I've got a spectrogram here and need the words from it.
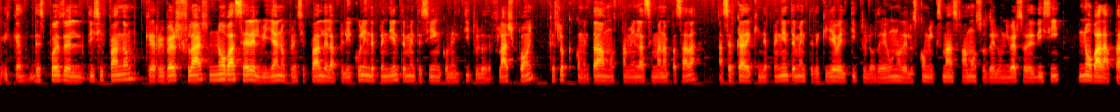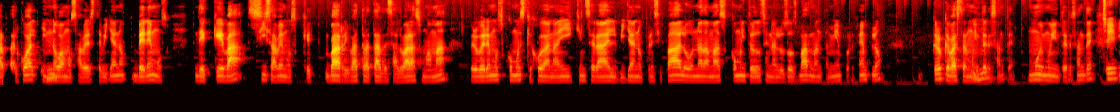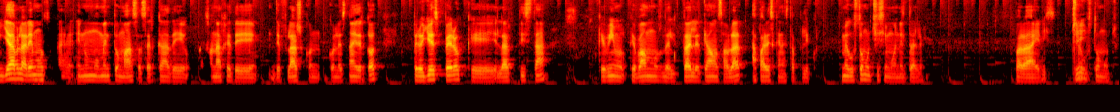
después del DC Fandom, que Reverse Flash no va a ser el villano principal de la película, independientemente siguen con el título de Flashpoint, que es lo que comentábamos también la semana pasada, acerca de que independientemente de que lleve el título de uno de los cómics más famosos del universo de DC, no va a adaptar tal cual y no vamos a ver este villano. Veremos de qué va. Sí sabemos que Barry va a tratar de salvar a su mamá, pero veremos cómo es que juegan ahí, quién será el villano principal o nada más cómo introducen a los dos Batman también, por ejemplo. Creo que va a estar muy interesante, muy, muy interesante. Y ya hablaremos eh, en un momento más acerca de un personaje de, Flash con, con la Snyder Cut pero yo espero que el artista que vimos, que vamos del tráiler que vamos a hablar, aparezca en esta película. Me gustó muchísimo en el tráiler. Para Iris. Me gustó mucho.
